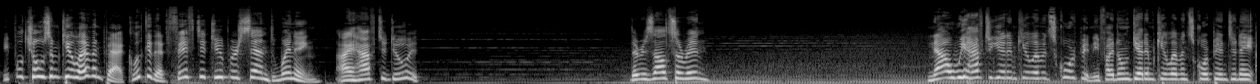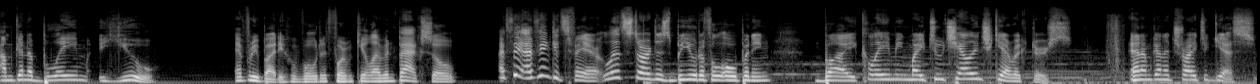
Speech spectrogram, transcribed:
people chose MK11 pack. Look at that, 52% winning. I have to do it. The results are in. Now we have to get MK11 Scorpion. If I don't get MK11 Scorpion today, I'm gonna blame you. Everybody who voted for MK11 pack. So I think I think it's fair. Let's start this beautiful opening by claiming my two challenge characters. And I'm gonna try to guess.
